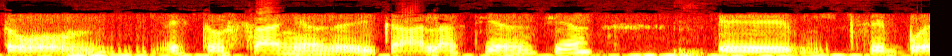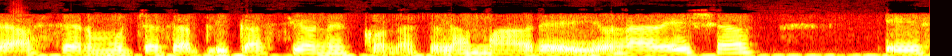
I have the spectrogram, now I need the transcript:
todos estos años dedicada a la ciencia. Eh, se puede hacer muchas aplicaciones con las células madres y una de ellas es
